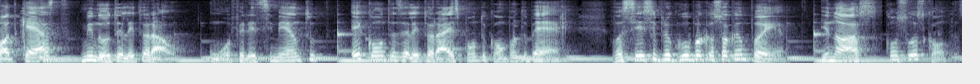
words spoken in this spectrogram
Podcast Minuto Eleitoral. Um oferecimento econtaseleitorais.com.br. Você se preocupa com a sua campanha e nós com suas contas.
